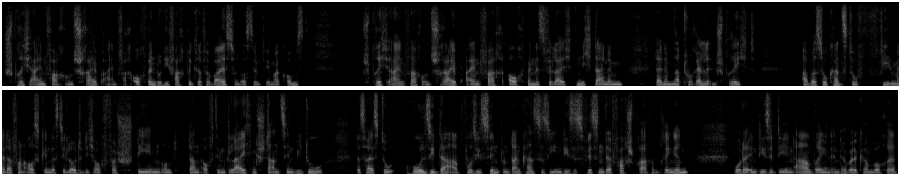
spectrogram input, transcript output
Sprich einfach und schreib einfach. Auch wenn du die Fachbegriffe weißt und aus dem Thema kommst, sprich einfach und schreib einfach, auch wenn es vielleicht nicht deinem, deinem Naturell entspricht. Aber so kannst du viel mehr davon ausgehen, dass die Leute dich auch verstehen und dann auf dem gleichen Stand sind wie du. Das heißt, du hol sie da ab, wo sie sind und dann kannst du sie in dieses Wissen der Fachsprache bringen oder in diese DNA bringen in der Welcome-Woche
